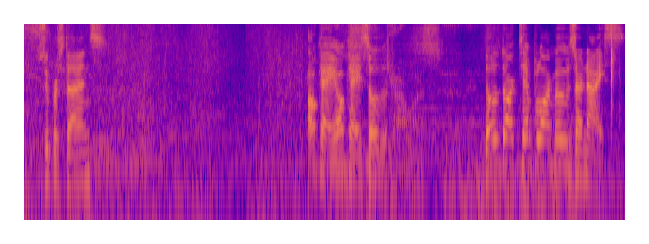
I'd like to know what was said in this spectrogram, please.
Super stuns. Okay, okay, so th- those Dark Templar moves are nice.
